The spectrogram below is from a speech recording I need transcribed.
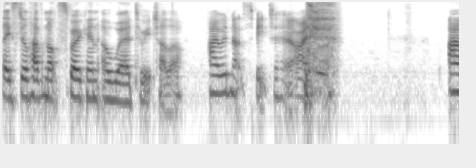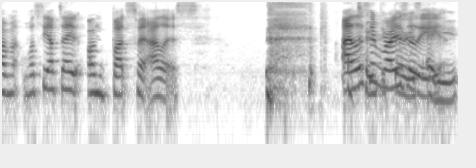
they still have not spoken a word to each other. I would not speak to her either. um, what's the update on Butt Sweat Alice? Alice and think there is Rosalie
